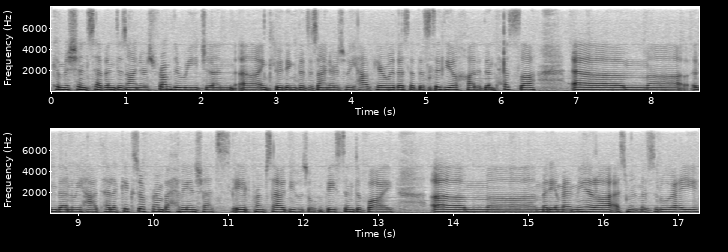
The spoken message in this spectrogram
commissioned seven designers from the region, uh, including the designers we have here with us at the studio, Khalid and Hissa. Um, uh, and then we had Hala Kaiksow from Bahrain, Shad Sail from Saudi, who's based in Dubai maria عميرة أسماء المزروعي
